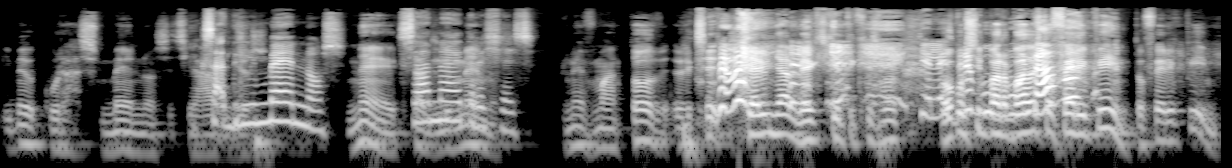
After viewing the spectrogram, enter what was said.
Είμαι κουρασμένος, έτσι άδειος. Ξαντλημένο. Ναι, Σαν να εξαντλημένος. έτρεχες. Πνευματόδε. Δεν ξέρω, ξέρει μια λέξη και τη χρησιμοποιώ. Και λες, Όπως «Ρε η μπαρμπάδα μπουμπούνα, στο Φερρυπίν. Το Φερρυπίν. Θα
